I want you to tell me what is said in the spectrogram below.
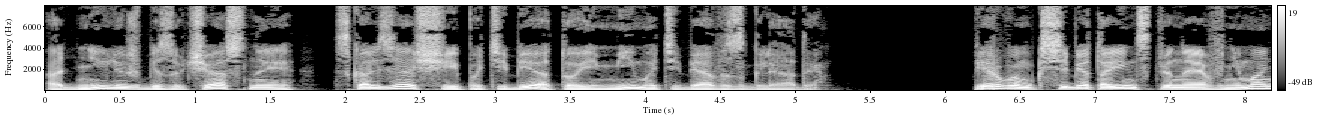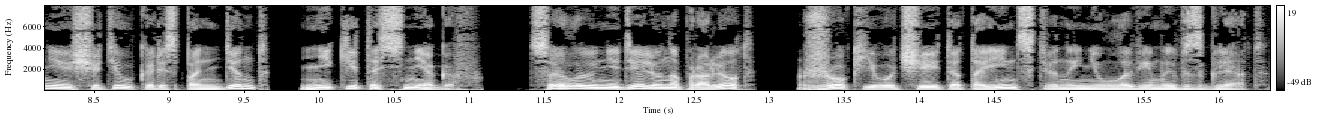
Одни лишь безучастные, скользящие по тебе, а то и мимо тебя взгляды. Первым к себе таинственное внимание ощутил корреспондент Никита Снегов. Целую неделю напролет жег его чей-то таинственный неуловимый взгляд.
